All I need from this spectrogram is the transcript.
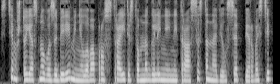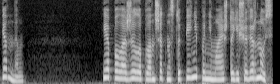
С тем, что я снова забеременела, вопрос строительства многолинейной трассы становился первостепенным. Я положила планшет на ступени, понимая, что еще вернусь,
